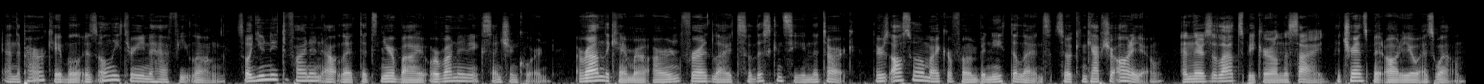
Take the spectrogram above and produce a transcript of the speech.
and the power cable is only 3.5 feet long, so you need to find an outlet that's nearby or run an extension cord. Around the camera are infrared lights so this can see in the dark. There's also a microphone beneath the lens so it can capture audio, and there's a loudspeaker on the side to transmit audio as well.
